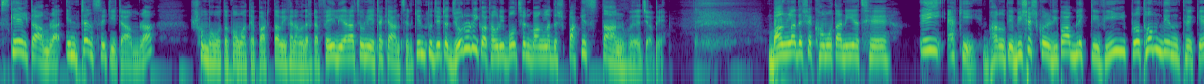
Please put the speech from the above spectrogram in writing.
স্কেলটা আমরা ইন্টেন্সিটিটা আমরা সম্ভবত কমাতে পারতাম। এখানে আমাদের একটা ফেইলিয়ার আছে, উনি এটাকে আনছেন। কিন্তু যেটা জরুরি কথা, উনি বলছেন বাংলাদেশ পাকিস্তান হয়ে যাবে। বাংলাদেশে ক্ষমতা নিয়েছে এই একই ভারতে, বিশেষ করে রিপাবলিক টিভি প্রথম দিন থেকে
